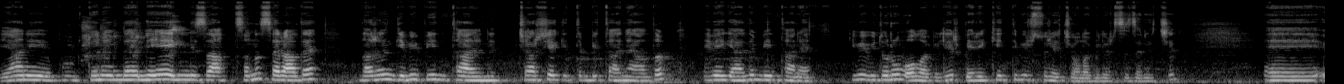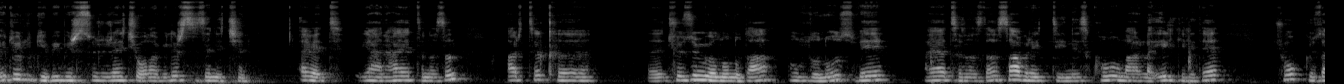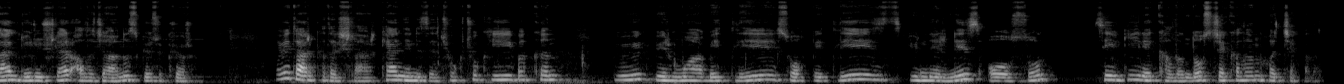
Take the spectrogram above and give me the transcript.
Yani bu dönemde neye elinize atsanız herhalde narın gibi bin tane çarşıya gittim bir tane aldım eve geldim bin tane gibi bir durum olabilir. Bereketli bir süreç olabilir sizin için. Ee, ödül gibi bir süreç olabilir sizin için. Evet yani hayatınızın artık e, e, çözüm yolunu da buldunuz ve hayatınızda sabrettiğiniz konularla ilgili de çok güzel dönüşler alacağınız gözüküyor. Evet arkadaşlar kendinize çok çok iyi bakın. Büyük bir muhabbetli, sohbetli günleriniz olsun. Sevgiyle kalın, dostça kalın, hoşça kalın.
